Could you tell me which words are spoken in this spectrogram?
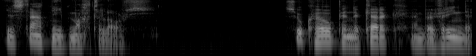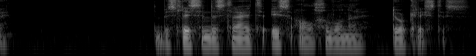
Je staat niet machteloos. Zoek hulp in de kerk en bij vrienden. De beslissende strijd is al gewonnen door Christus.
